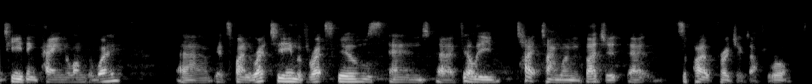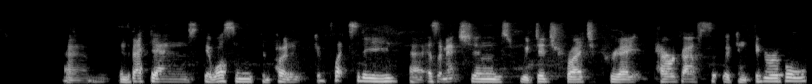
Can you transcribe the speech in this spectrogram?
teething pain along the way. Uh, we had to find the right team with the right skills and a fairly tight timeline and budget. Uh, it's a pilot project after all. Um, in the back end, there was some component complexity. Uh, as I mentioned, we did try to create paragraphs that were configurable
